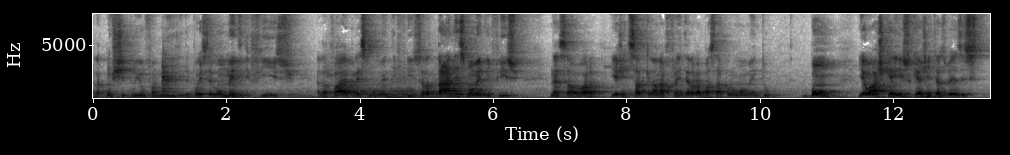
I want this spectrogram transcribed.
ela constituiu família, depois teve um momento difícil, ela vai para esse momento difícil, ela está nesse momento difícil nessa hora e a gente sabe que lá na frente ela vai passar por um momento bom. E eu acho que é isso que a gente às vezes.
